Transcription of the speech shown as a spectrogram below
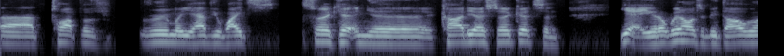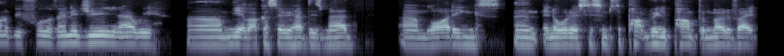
uh, type of room where you have your weights circuit and your cardio circuits, and yeah, you don't we don't want to be dull. We want to be full of energy. You know, we um, yeah, like I said, we have these mad um, lightings and, and audio systems to pump really pump and motivate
